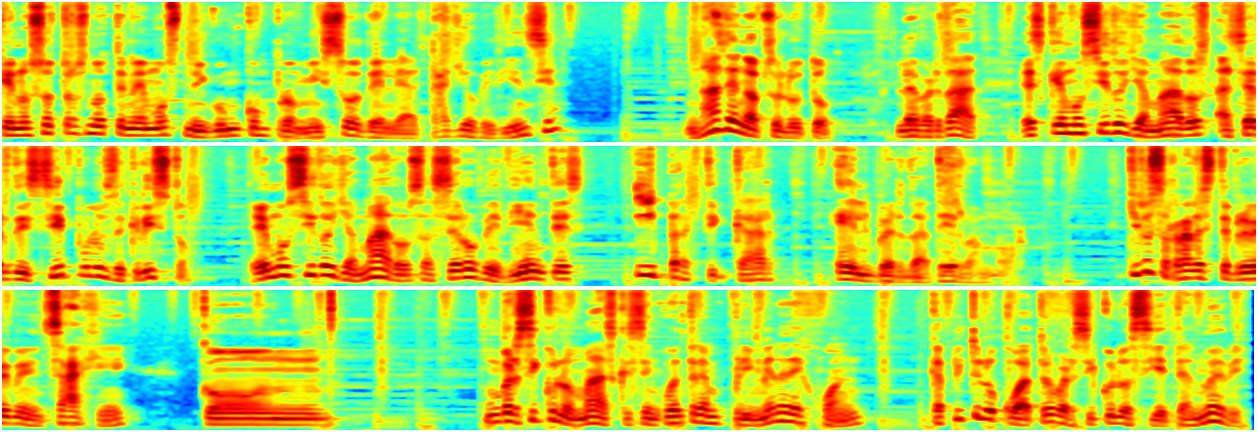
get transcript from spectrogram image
que nosotros no tenemos ningún compromiso de lealtad y obediencia? Nada en absoluto. La verdad es que hemos sido llamados a ser discípulos de Cristo. Hemos sido llamados a ser obedientes y practicar el verdadero amor. Quiero cerrar este breve mensaje con un versículo más que se encuentra en Primera de Juan, capítulo 4, versículos 7 a 9.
